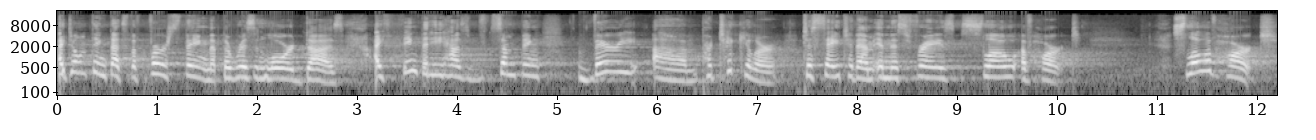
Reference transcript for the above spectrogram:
I don't think that's the first thing that the risen Lord does. I think that he has something very um, particular to say to them in this phrase, slow of heart. Slow of heart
